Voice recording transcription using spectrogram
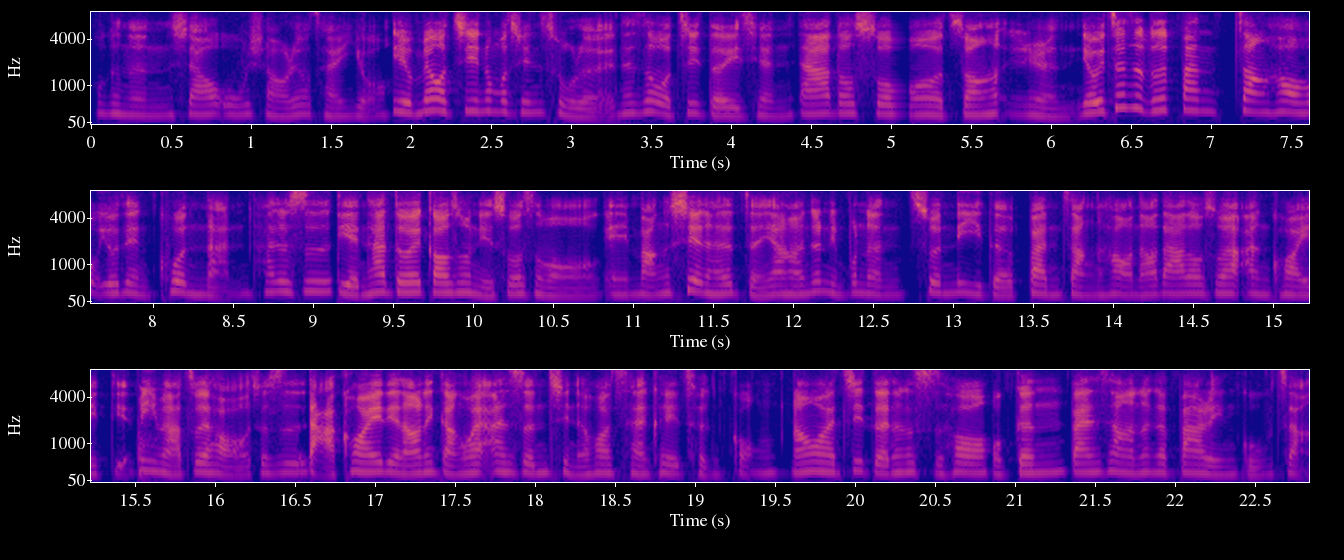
我可能小五、小六才有，有没有记那么清楚了？但是我记得以前大家都说摩尔庄园有一阵子不是办账号有点困难，他就是点他都会告诉你说什么，诶盲线还是怎样，就你不能顺利的办账号，然后大家都说要按快一点，密码最好就是打快一点，然后你赶快按申请的话才可以成功。然后我还记得那个时候，我跟班上的那个霸凌鼓掌，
